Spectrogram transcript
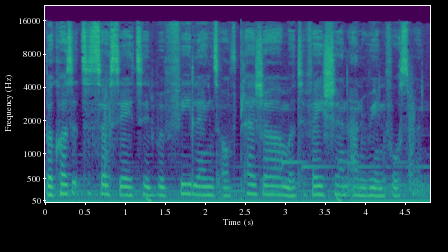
because it's associated with feelings of pleasure, motivation, and reinforcement.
